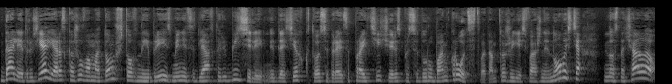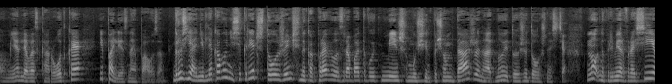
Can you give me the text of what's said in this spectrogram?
Далее, друзья, я расскажу вам о том, что в ноябре изменится для автолюбителей и для тех, кто собирается пройти через процедуру банкротства. Там тоже есть важные новости, но сначала у меня для вас короткая и полезная пауза. Друзья, ни для кого не секрет, что женщины, как правило, зарабатывают меньше мужчин, причем даже на одной и той же должности. Ну, например, в России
